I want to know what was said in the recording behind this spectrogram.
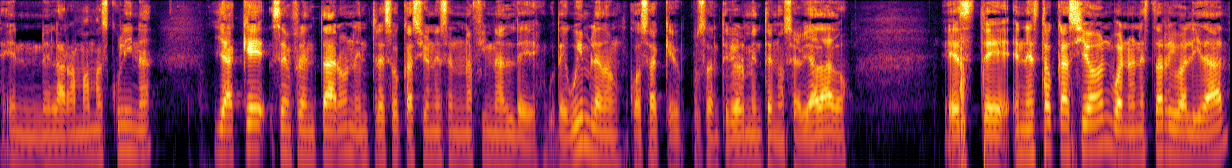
en, la rama masculina, ya que se enfrentaron en tres ocasiones en una final de, de Wimbledon, cosa que pues anteriormente no se había dado. Este, en esta ocasión, bueno, en esta rivalidad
